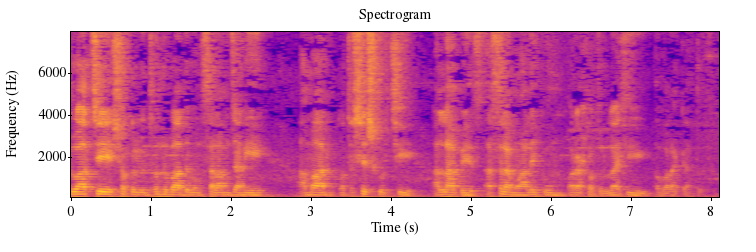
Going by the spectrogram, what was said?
দোয়া চেয়ে সকলকে ধন্যবাদ এবং সালাম জানিয়ে আমার কথা শেষ করছি। আল্লাহ হাফেজ। আসসালামু আলাইকুম ওরহমতুল্লাহি আবরাকাতুহ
